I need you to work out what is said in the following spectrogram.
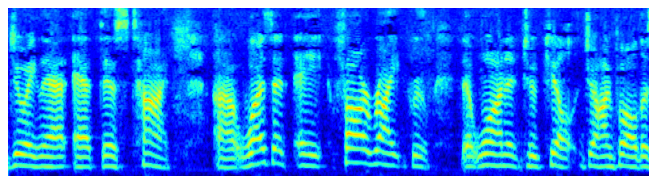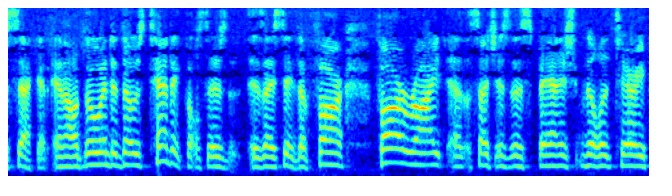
doing that at this time. Uh, was it a far right group that wanted to kill John Paul II? And I'll go into those tentacles. There's, as I say, the far far right, uh, such as the Spanish military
